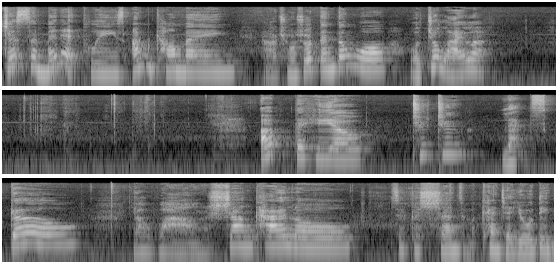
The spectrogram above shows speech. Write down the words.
just a minute, please, I'm coming。然后虫说：“等等我，我就来了。” Up the hill, two two, let's go。要往上开喽！这个山怎么看起来有点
